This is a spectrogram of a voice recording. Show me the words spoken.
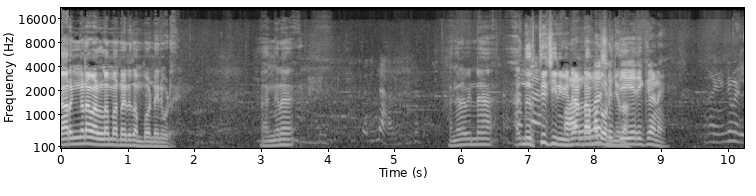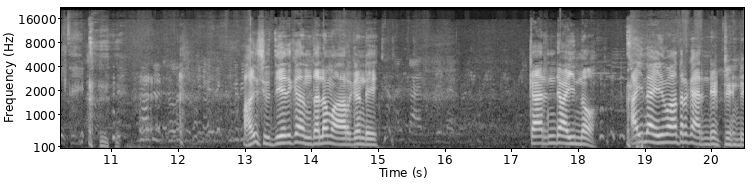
കറങ്ങണ വെള്ളം പറഞ്ഞൊരു സംഭവം ഉണ്ടായിരുന്നു ഇവിടെ. അങ്ങനെ അങ്ങനെ പിന്നെ അത് നിർത്തി വെച്ചിനി പിന്നെ രണ്ടാമത് തുടങ്ങിയതാണ് അത് ശുദ്ധീകരിക്കാൻ എന്തെല്ലാം മാർഗമുണ്ട് കറണ്ട് അയിന്നോ അയിന്ന് അതിന് മാത്രം കറണ്ട് ഇട്ടുണ്ട്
